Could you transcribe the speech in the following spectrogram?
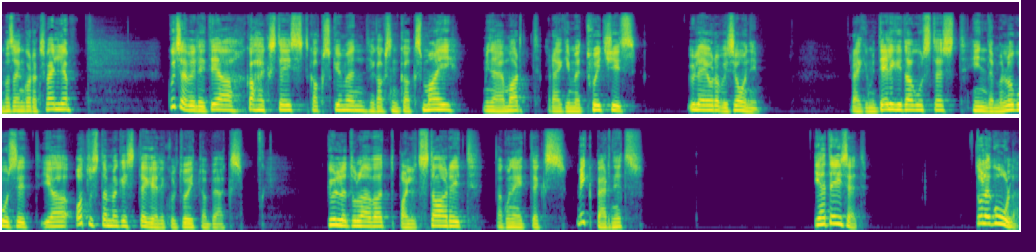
ma sain korraks välja. kui sa veel ei tea, kaheksateist, kakskümmend ja kakskümmend kaks mai, mina ja Mart räägime Twitch'is üle Eurovisiooni. räägime telgitagustest, hindame lugusid ja otsustame, kes tegelikult võitma peaks. külla tulevad paljud staarid, nagu näiteks Mikk Pärnits. ja teised. tule kuula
